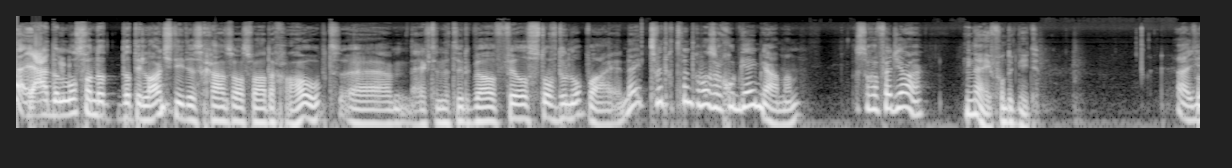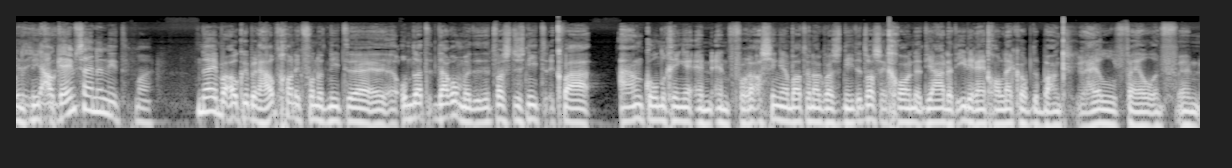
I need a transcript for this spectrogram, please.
Nou ja, de, los van dat, dat die launch niet is gegaan zoals we hadden gehoopt, ehm, heeft er natuurlijk wel veel stof doen opwaaien. Nee, 2020 was een goed gamejaar, man. Dat is toch een vet jaar? Nee, vond ik niet. Ja, het je- niet jouw games zijn er niet, maar... Nee, maar ook überhaupt gewoon. Ik vond het niet. eh, omdat daarom, het, was dus niet qua aankondigingen en, en verrassingen en wat dan ook was het niet. Het was echt gewoon het jaar dat iedereen gewoon lekker op de bank heel veel en,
